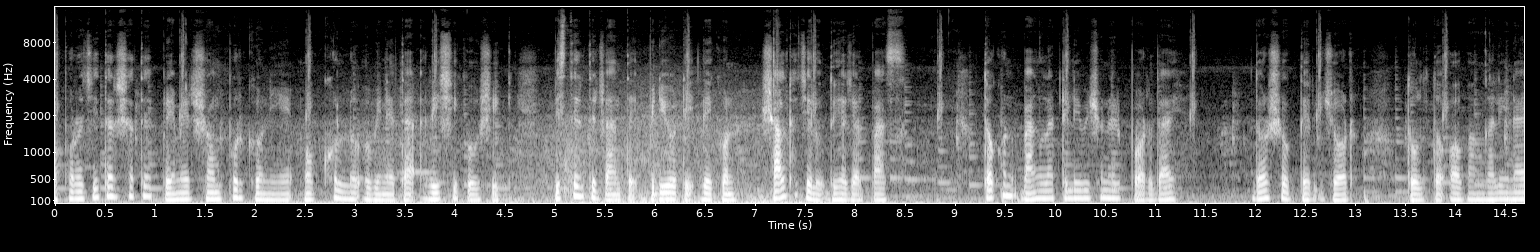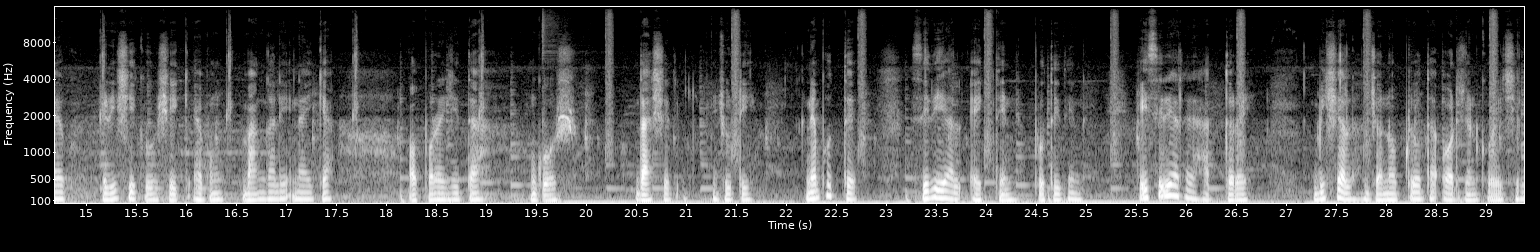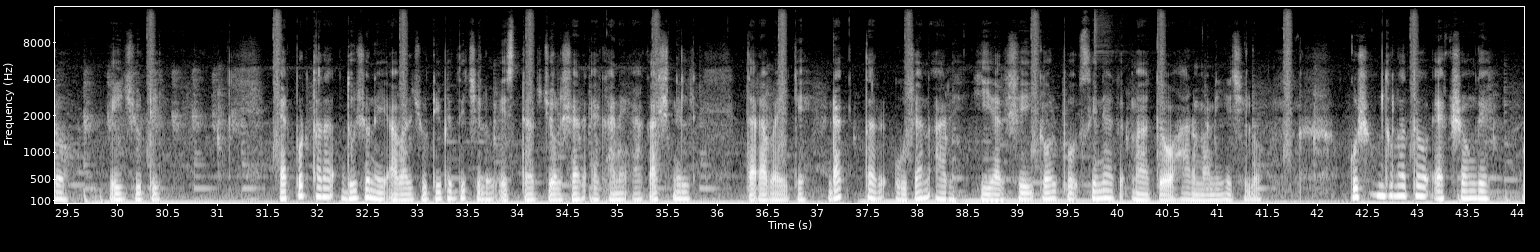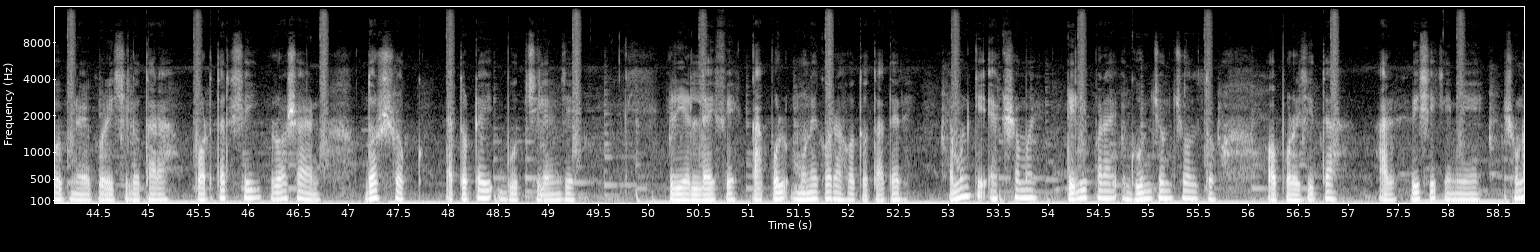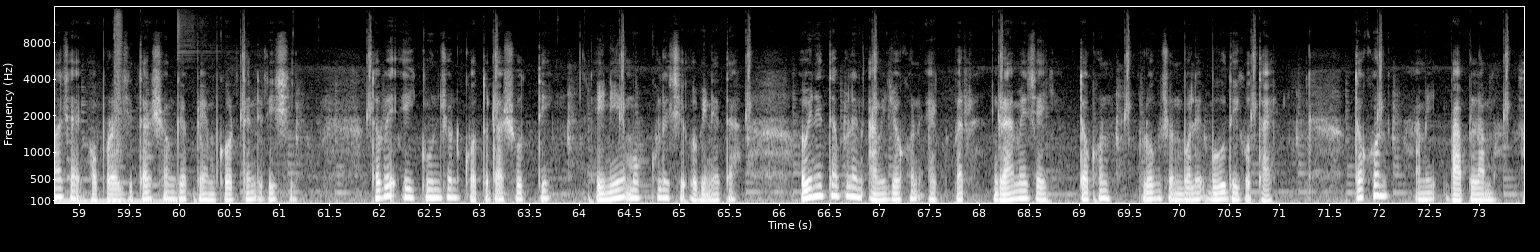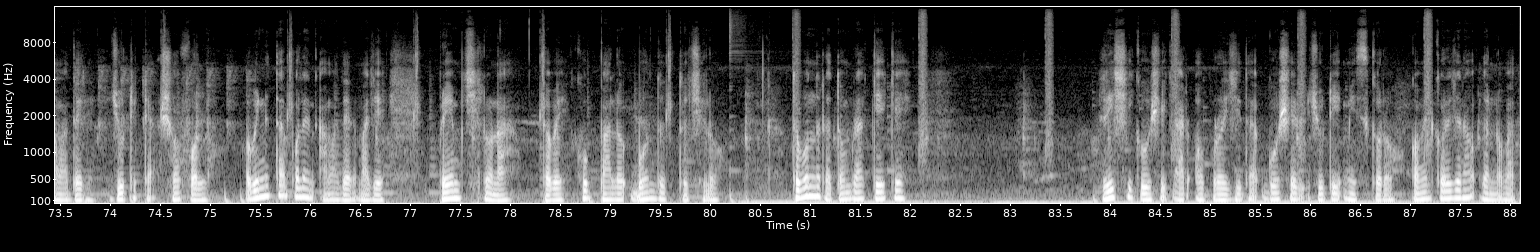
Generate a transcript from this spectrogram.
অপরাজিতার সাথে প্রেমের সম্পর্ক নিয়ে খুলল অভিনেতা ঋষি কৌশিক বিস্তারিত জানতে ভিডিওটি দেখুন সালটা ছিল দুই হাজার পাঁচ। তখন বাংলা টেলিভিশনের পর্দায় দর্শকদের জ্বর তুলত অবাঙালি নায়ক ঋষি কৌশিক এবং বাঙালি নায়িকা অপরাজিতা ঘোষ দাসের জুটি। নেপথ্যে সিরিয়াল একদিন, প্রতিদিন এই সিরিয়ালের হাত ধরে বিশাল জনপ্রিয়তা অর্জন করেছিল এই জুটি। এরপর তারা দুজনেই আবার জুটি বেঁধেছিল স্টার জলসার এখানে আকাশ নীল ধারাবাহিকে। ডাক্তার উজান আর হিয়ার সেই গল্প সিনেমাকেও হার মানিয়েছিল। কুসুমদোলাতেও একসঙ্গে অভিনয় করেছিল তারা। পর্দার সেই রসায়ন দর্শক এতটাই বুঝছিলেন যে রিয়েল লাইফে কাপল মনে করা হতো তাদের। এমনকি একসময় টেলিপাড়ায় গুঞ্জন চলত অপরাজিতা আর ঋষিকে নিয়ে শোনা যায় অপরাজিতার সঙ্গে প্রেম করতেন ঋষি। তবে এই গুঞ্জন কতটা সত্যি, এই নিয়ে মুখ খুলেছে অভিনেতা। অভিনেতা বলেন, আমি যখন একবার গ্রামে যাই, তখন লোকজন বলে, বৌদি কোথায় তখন আমি ভাবলাম, আমাদের জুটিটা সফল অভিনেতা বলেন, আমাদের মাঝে প্রেম ছিল না, তবে খুব ভালো বন্ধুত্ব ছিল তো বন্ধুরা, তোমরা কে কে ঋষি কৌশিক আর অপরাজিতা ঘোষের জুটি মিস করো। কমেন্ট করে জানাও ধন্যবাদ।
